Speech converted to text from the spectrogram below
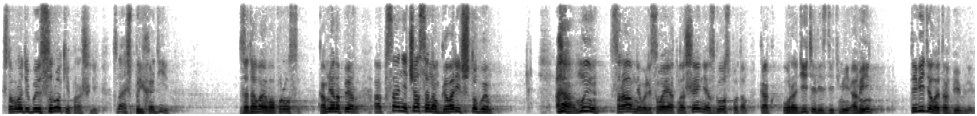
что вроде бы и сроки прошли, знаешь, приходи, задавай вопросы. Ко мне, например, описание часто нам говорит, чтобы мы сравнивали свои отношения с Господом, как у родителей с детьми. Аминь. Ты видел это в Библии?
